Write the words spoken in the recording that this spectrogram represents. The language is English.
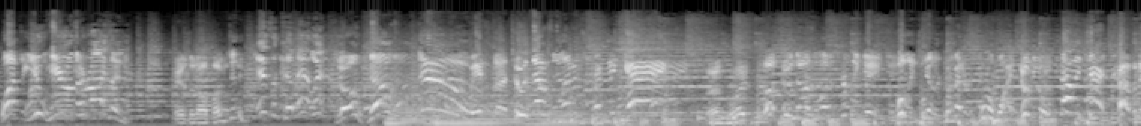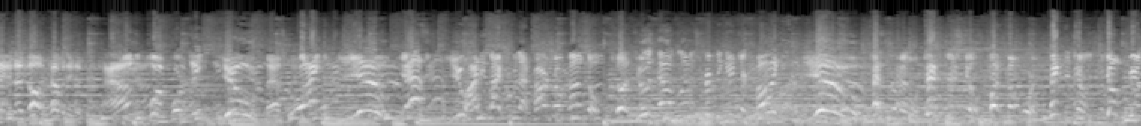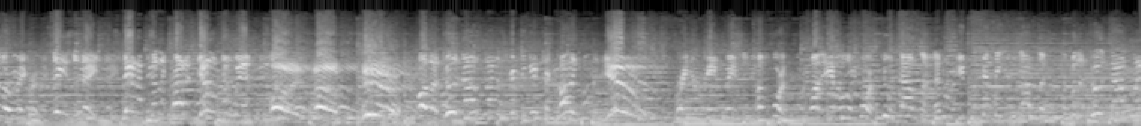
What do you hear on the horizon? Is it a function? Is the command? No, no, no! It's the 2011 scripting game! That's right. The 2011 scripting game, pulling together competitors worldwide, Yu-Gi-Oh! Valley Church, caffeinated and non-caffeinated, and more importantly, you! That's right, you! Yes, you hiding back from that PowerShell console. The 2011 scripting games are calling you! Test The reaper. Seize the day. Stand up to the crowd and yell to win. I am here! For the 2011 scripting games are calling you! Bring your game face and come forth on April the 4th, 2011. That was April 15th, 2011 for the 2011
